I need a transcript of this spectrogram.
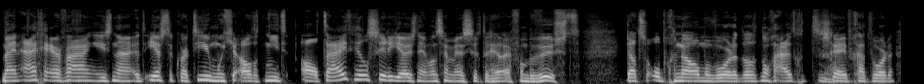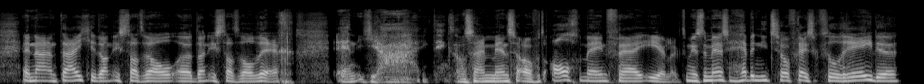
mijn eigen ervaring is, na het eerste kwartier moet je altijd niet altijd heel serieus nemen... want zijn mensen zich er heel erg van bewust dat ze opgenomen worden... dat het nog uitgeschreven gaat worden. En na een tijdje, dan is dat wel, eh, dan is dat wel weg. En ja, ik denk, dan zijn mensen over het algemeen vrij eerlijk. Tenminste, mensen hebben niet zo vreselijk veel reden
